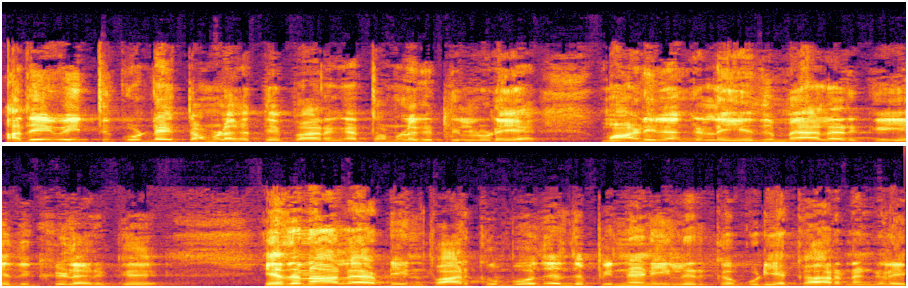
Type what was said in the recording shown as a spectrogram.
அதை வைத்துக்கொண்டே தமிழகத்தை பாருங்கள் தமிழகத்தினுடைய மாநிலங்களில் எது மேலே இருக்குது எது கீழே இருக்குது எதனால் அப்படின்னு பார்க்கும்போது அந்த பின்னணியில் இருக்கக்கூடிய காரணங்களை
